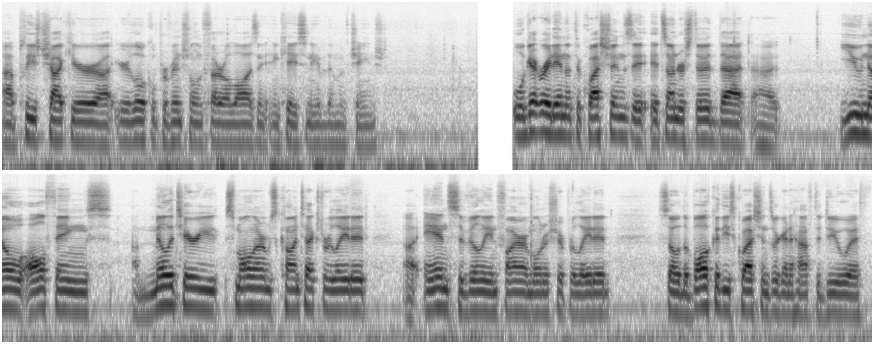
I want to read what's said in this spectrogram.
uh, please check your your local, provincial, and federal laws in, in, case any of them have changed. We'll get right in with the questions. It, it's understood that you know all things uh, military small arms context related uh, and civilian firearm ownership related. So the bulk of these questions are going to have to do with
